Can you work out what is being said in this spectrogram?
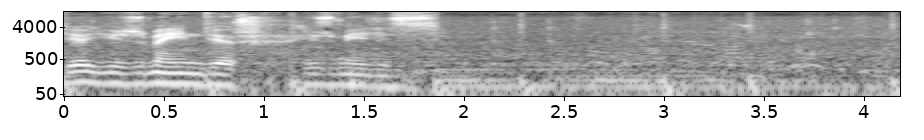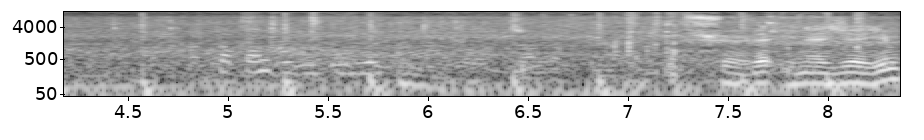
diyor yüzmeyin diyor. Yüzmeyeceğiz. Şöyle ineceğim.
